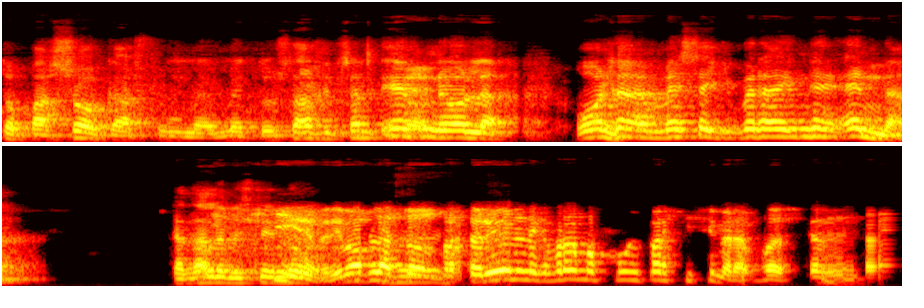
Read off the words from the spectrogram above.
το Πασόκ, ας πούμε, με το Στάθη Ψάλτη. Ναι. Έχουν όλα όλα μέσα εκεί πέρα είναι ένα. Κατάλαβες τι εννοώ. Ναι, απλά το πρακτορείο είναι ένα πράγμα που υπάρχει σήμερα. Βασικά δεν υπάρχει.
